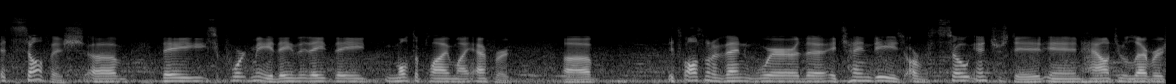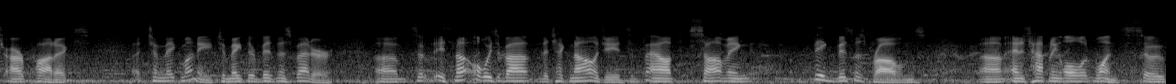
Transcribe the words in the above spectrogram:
it's selfish. Um, they support me, they, they, they multiply my effort. Uh, it's also an event where the attendees are so interested in how to leverage our products uh, to make money, to make their business better. Um, so it's not always about the technology, it's about solving big business problems, um, and it's happening all at once. So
